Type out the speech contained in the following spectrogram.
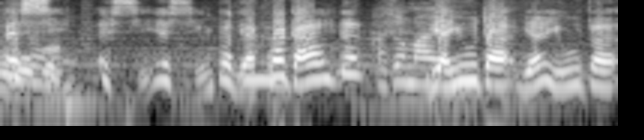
Eh sì, eh sì, eh sì, un po' di acqua calda Casomai- vi aiuta, vi aiuta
